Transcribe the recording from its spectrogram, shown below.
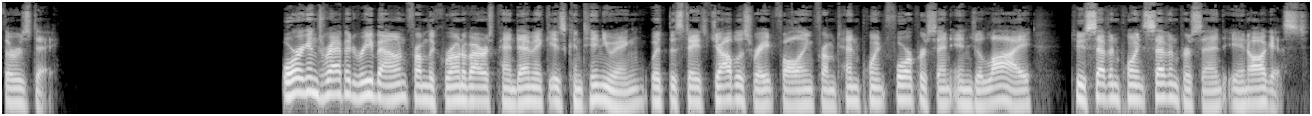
Thursday. Oregon's rapid rebound from the coronavirus pandemic is continuing, with the state's jobless rate falling from 10.4% in July to 7.7% in August.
